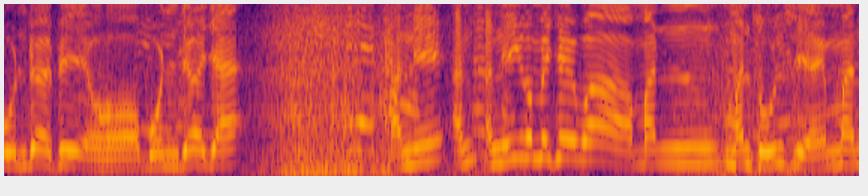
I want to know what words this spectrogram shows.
บุญด้วยพี่ โอ้โห บุญเยอะแยะไม่ได้ค่ะอันนี้อันอันนี้ก็ไม่ใช่ว่ามันมันสูญเสียมัน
